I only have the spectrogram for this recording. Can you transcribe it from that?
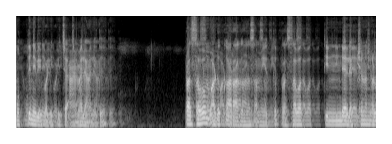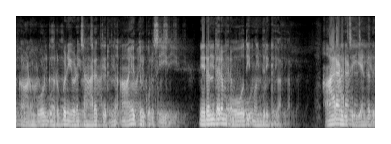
മുത്തുനബി പഠിപ്പിച്ച അമലാണിത്. പ്രസവം അടുക്കാറാകുന്ന സമയത്ത് പ്രസവത്തിന്റെ ലക്ഷണങ്ങൾ കാണുമ്പോൾ ഗർഭിണിയുടെ ചാരത്തിരുന്ന് ആയത്തിൽ കുറിച്ച് നിരന്തരം ഓതി മന്ത്രിക്കുക. ആരാണിത് ചെയ്യേണ്ടത്?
